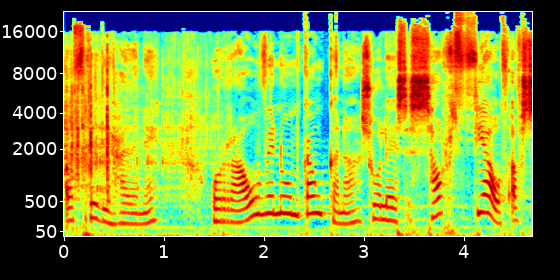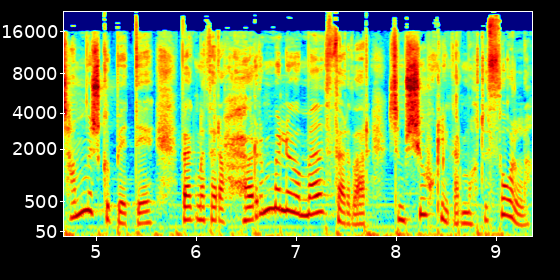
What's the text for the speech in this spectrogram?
á þriðjuhæðinni og ráfi nú um gangana svoleiðis sárþjáð af samviskubiti vegna þeirra hörmulegu meðferðar sem sjúklingar móttu þóla.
